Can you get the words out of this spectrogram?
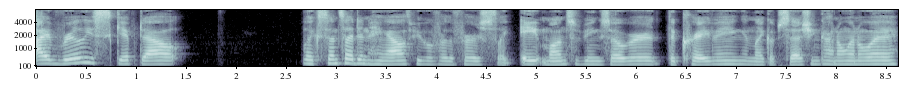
I really skipped out. Like since I didn't hang out with people for the first like eight months of being sober, the craving and like obsession kind of went away.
